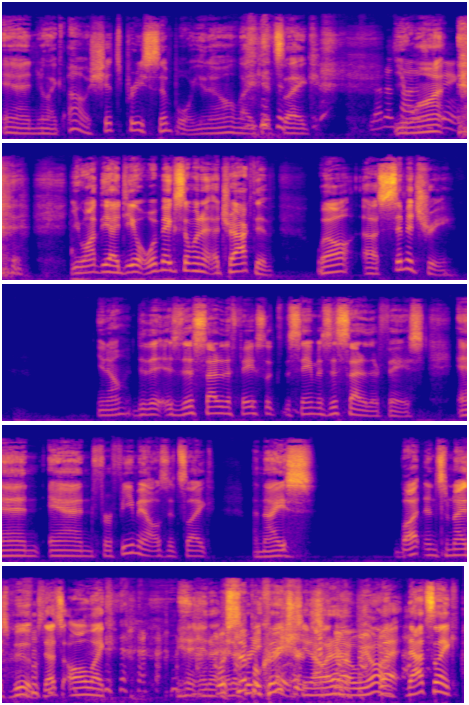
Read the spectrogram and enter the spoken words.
and you're like, oh, shit's pretty simple, you know, like it's like Not you hard want as you think. you want the ideal. What makes someone attractive? Well, uh, symmetry. You know, do they, is this side of the face look the same as this side of their face? And and for females, it's like a nice butt and some nice boobs. That's all like in, in a, We're in a simple pretty face, creatures. you know, whatever. Yeah, we are. But that's like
